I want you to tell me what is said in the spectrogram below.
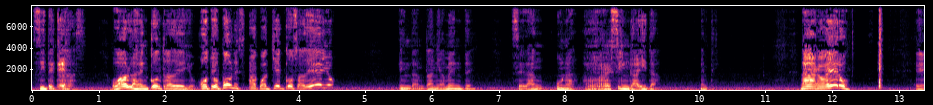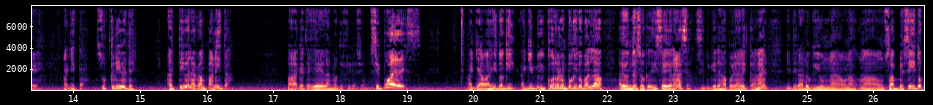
Si te quejas o hablas en contra de ellos o te opones a cualquier cosa de ellos, instantáneamente se dan una resingadita en ti. Nada, caballero. Eh, aquí está. Suscríbete. Active la campanita. para que te lleguen las notificaciones. Si puedes, aquí abajito, aquí, aquí, correr un poquito para el lado, hay un de esos que dice gracias, si tú quieres apoyar el canal y tirar aquí una, una, una, un salvecito,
